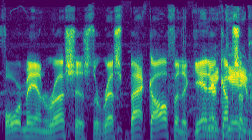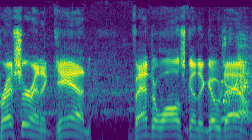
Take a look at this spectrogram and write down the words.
Four man rush as the rest back off, and again And here comes get some him. pressure, and again Vanderwall's going to go down.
